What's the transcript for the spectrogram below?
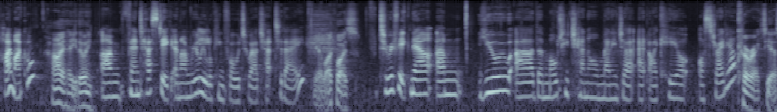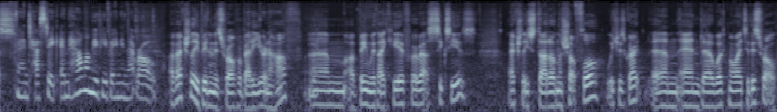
Hi, Michael. Hi, how you doing? I'm fantastic and I'm really looking forward to our chat today. Yeah, likewise. Terrific. Now, um, you are the multi channel manager at IKEA Australia? Correct, yes. Fantastic. And how long have you been in that role? I've actually been in this role for about a year and a half. Yeah. Um, I've been with IKEA for about six years. I actually started on the shop floor, which is great, um, and uh, worked my way to this role,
